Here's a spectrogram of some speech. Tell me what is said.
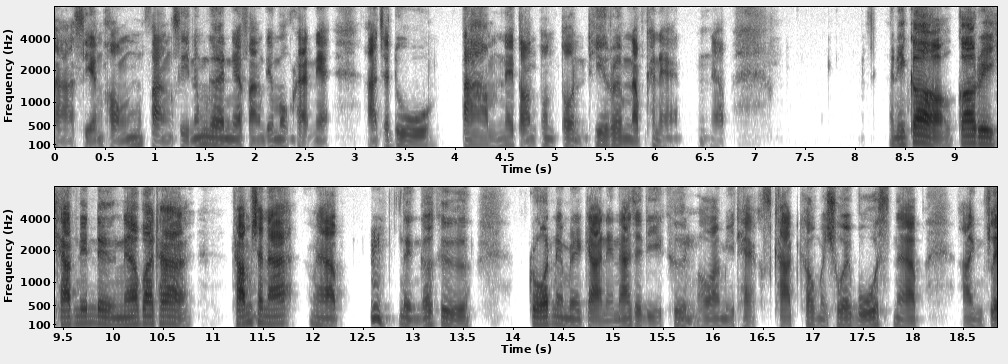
อ่าเสียงของฝั่งสีน้ำเงินเนี่ยฝั่งเดโมแครตเนี่ยอาจจะดูตามในตอนต้นๆ ที่เริ่มนับคะแนนนะครับ อันนี้ก็ก็รีแคปนิดนึงนะว่าถ้าทรัมป์ชนะนะครับหนึ่งก็คือ growth ในอเมริกาเนี่ยน่าจะดีขึ้นอืมเพราะว่ามี tax cut เข้ามาช่วยบูสต์นะครับอินฟล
